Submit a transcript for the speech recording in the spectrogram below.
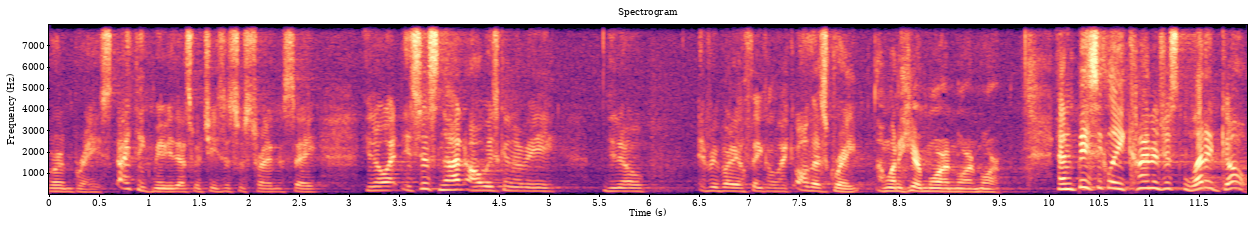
or embraced. I think maybe that's what Jesus was trying to say you know what? It's just not always going to be, you know, everybody will think, like, oh, that's great. I want to hear more and more and more. And basically, kind of just let it go.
